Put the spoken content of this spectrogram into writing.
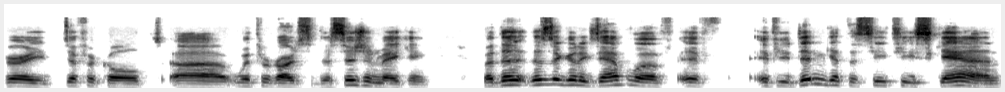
very difficult uh with regards to decision making but th- this is a good example of if if you didn't get the ct scan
